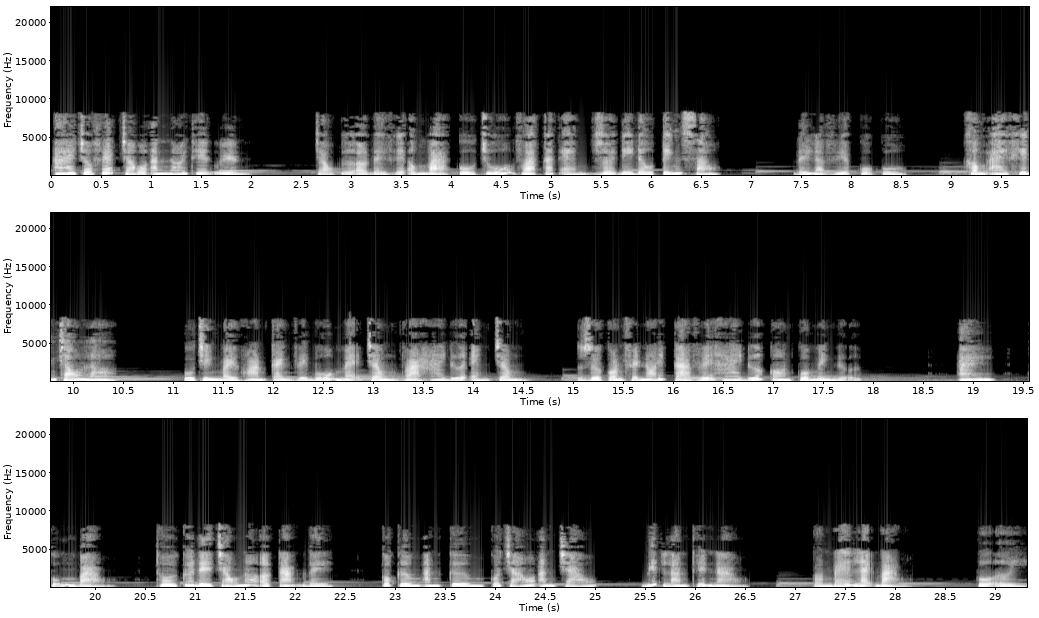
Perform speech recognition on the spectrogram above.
Ai cho phép cháu ăn nói thế Uyển? Cháu cứ ở đây với ông bà, cô chú và các em rồi đi đâu tính sao? Đấy là việc của cô, không ai khiến cháu lo. Cô trình bày hoàn cảnh với bố mẹ chồng và hai đứa em chồng, rồi còn phải nói cả với hai đứa con của mình nữa. Ai cũng bảo, thôi cứ để cháu nó ở tạm đây, có cơm ăn cơm, có cháo ăn cháo, biết làm thế nào. Con bé lại bảo, cô ơi,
